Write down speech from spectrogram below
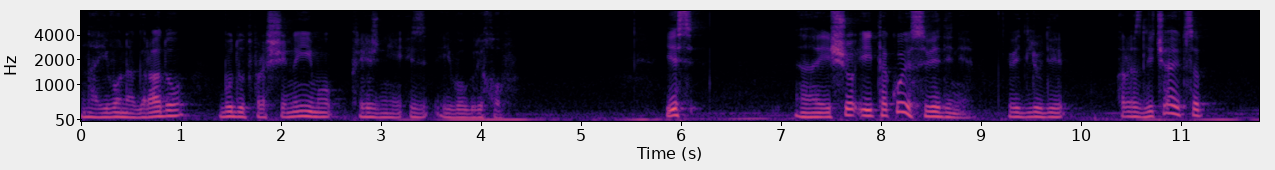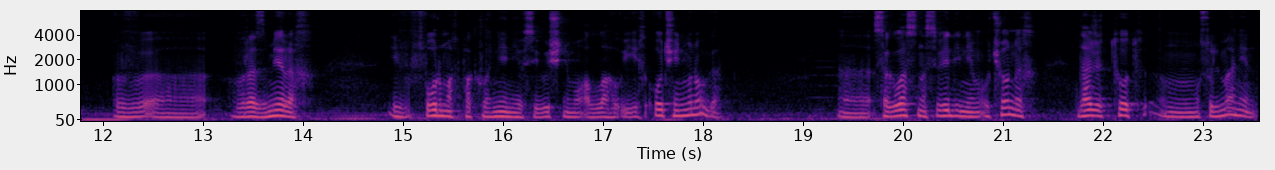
на его награду, будут прощены ему прежние из его грехов. Есть э, еще и такое сведение, ведь люди различаются в, э, в размерах и в формах поклонения Всевышнему Аллаху. И их очень много. Э, согласно сведениям ученых, даже тот мусульманин,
